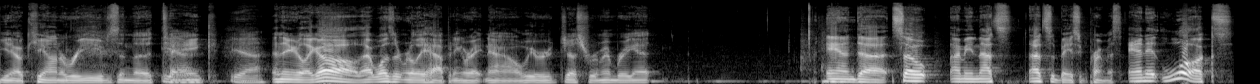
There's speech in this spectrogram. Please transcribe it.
You know, Keanu Reeves in the tank. Yeah. And then you're like, oh, that wasn't really happening right now. We were just remembering it. And uh, so, I mean, that's that's the basic premise. And it looks,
